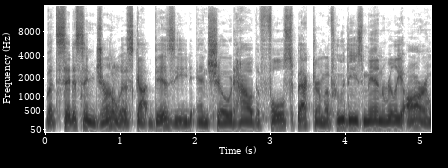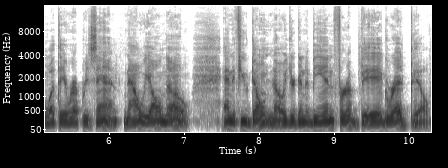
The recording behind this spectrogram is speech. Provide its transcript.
But citizen journalists got busied and showed how the full spectrum of who these men really are and what they represent. Now we all know. And if you don't know, you're going to be in for a big red pill.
